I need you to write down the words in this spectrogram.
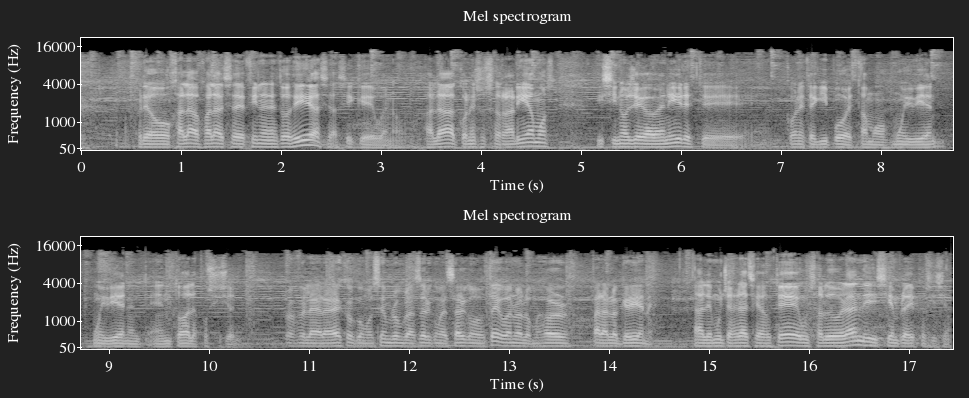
pero ojalá, ojalá se definan estos días, así que bueno, ojalá con eso cerraríamos y si no llega a venir, este, con este equipo estamos muy bien, muy bien en, todas las posiciones. Profe, le agradezco como siempre un placer conversar con usted y bueno, lo mejor para lo que viene. Dale, muchas gracias a usted, un saludo grande y siempre a disposición.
